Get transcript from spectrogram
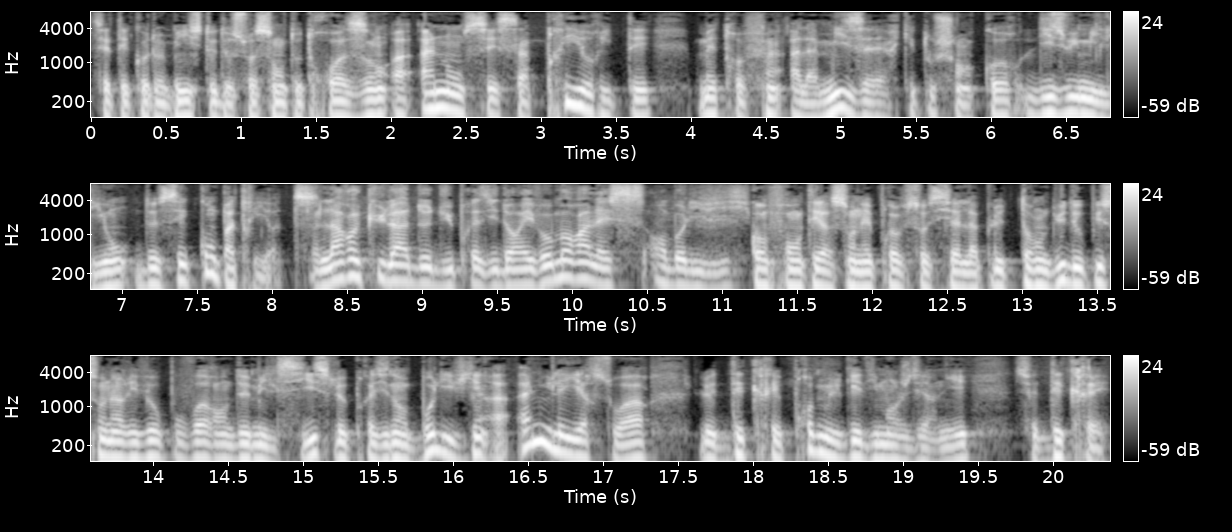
Cet économiste de 63 ans a annoncé sa priorité, mettre fin à la misère qui touche encore 18 millions de ses compatriotes. La reculade du président Evo Morales en Bolivie. Confronté à son épreuve sociale la plus tendue depuis son arrivée au pouvoir en 2006, le président bolivien a annulé hier soir le décret promulgué dimanche dernier. Ce décret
